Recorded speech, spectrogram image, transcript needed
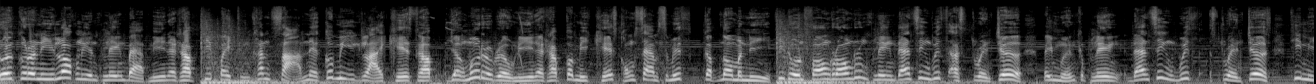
โดยกรณีลอกเลียนเพลงแบบนี้นะครับที่ไปถึงขั้นศาลเนี่ยก็มีอีกหลายเคสครับอย่างเมื่อเร็วๆนี้นะครับก็มีเคสของแซมสมิธกับนอร์มานีที่โดนฟ้องร้องเรื่องเพลง Dancing with a Stranger ไปเหมือนกับเพลง Dancing with Strangers ที่มี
